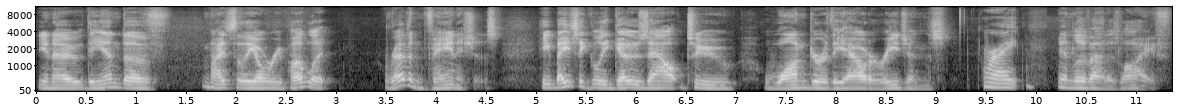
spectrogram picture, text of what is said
You know, the end of Knights of the Old Republic, Revan vanishes. He basically goes out to wander the outer regions right and live out his life.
